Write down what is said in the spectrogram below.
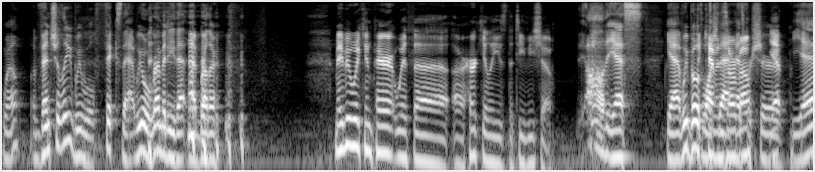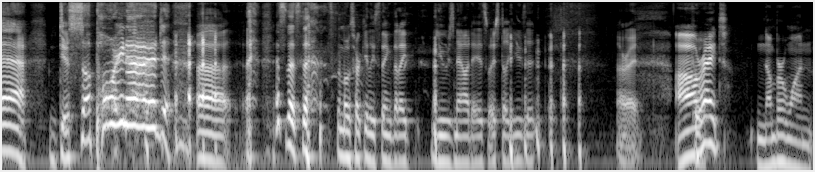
Well, eventually we will fix that. We will remedy that, my brother. Maybe we can pair it with uh, our Hercules, the TV show. Oh yes, yeah. We both watched Kevin that. That's for sure. Yep. Yeah. Disappointed. uh, that's that's the that's the most Hercules thing that I use nowadays, but I still use it. All right. All right, number one.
